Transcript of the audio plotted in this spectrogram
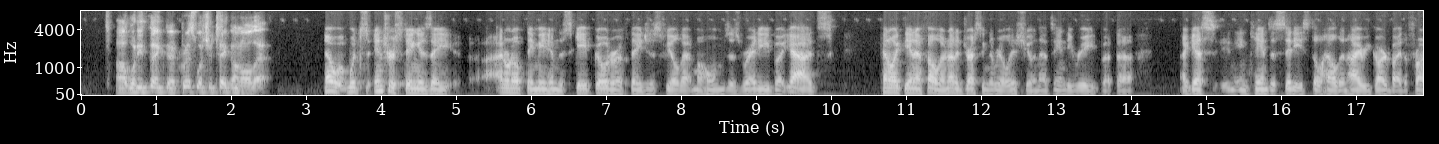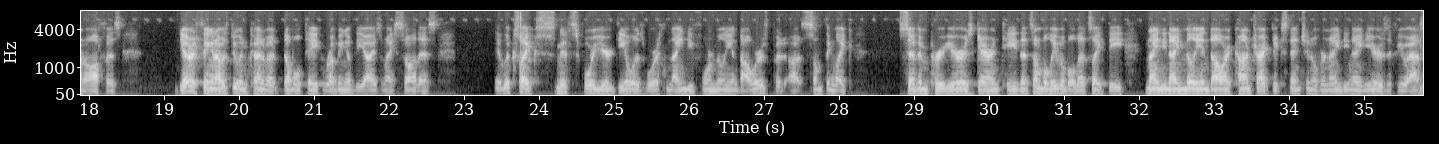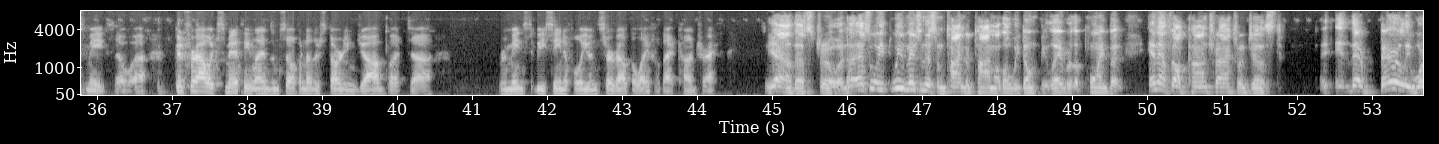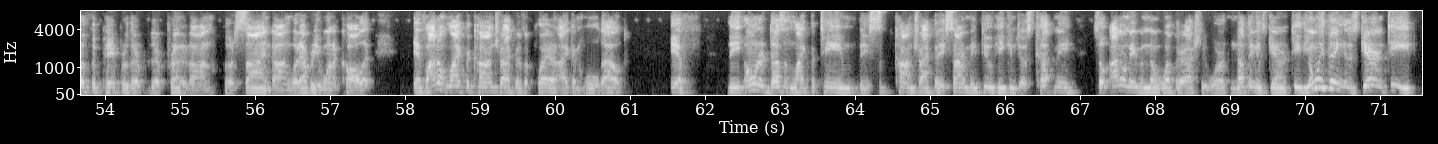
Uh, what do you think there, Chris? What's your take on all that? No, what's interesting is they. I don't know if they made him the scapegoat or if they just feel that Mahomes is ready. But yeah, it's kind of like the NFL. They're not addressing the real issue, and that's Andy Reid. But uh, I guess in, in Kansas City, still held in high regard by the front office. The other thing, and I was doing kind of a double take rubbing of the eyes when I saw this. It looks like Smith's four-year deal is worth ninety-four million dollars, but uh, something like seven per year is guaranteed. That's unbelievable. That's like the ninety-nine million dollar contract extension over ninety-nine years, if you ask me. So uh, good for Alex Smith. He lands himself another starting job, but uh, remains to be seen if we'll even serve out the life of that contract. Yeah, that's true, and that's we we mentioned this from time to time, although we don't belabor the point. But NFL contracts are just it, they're barely worth the paper they're they're printed on or signed on, whatever you want to call it. If I don't like the contract as a player, I can hold out. If the owner doesn't like the team, the contract that he signed me to, he can just cut me. So I don't even know what they're actually worth. Nothing is guaranteed. The only thing that is guaranteed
